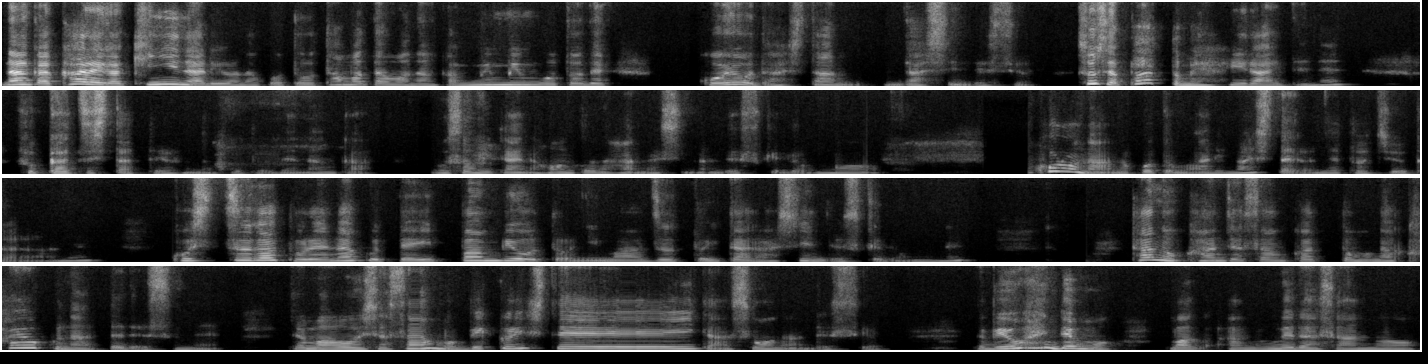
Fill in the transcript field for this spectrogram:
なんか彼が気になるようなことをたまたまなんか耳元で声を出したらしいんですよ。そしたらパッと目開いてね、復活したというふうなことで、なんか嘘みたいな本当の話なんですけども、コロナのこともありましたよね、途中からはね。個室が取れなくて一般病棟にまあずっといたらしいんですけどもね他の患者さんとも仲良くなってですねで、まあ、お医者さんもびっくりしていたそうなんですよ。病院でも、まあ、あの梅田さんの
